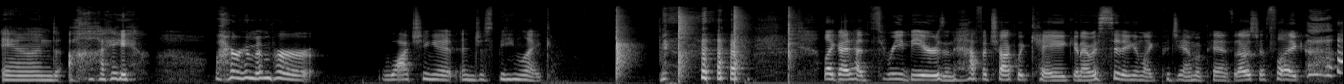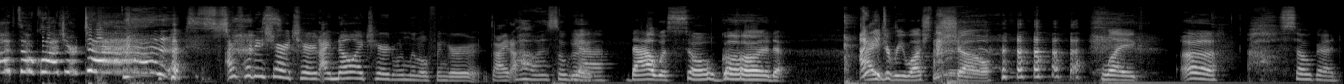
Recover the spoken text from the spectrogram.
and I, I remember watching it and just being like. like I'd had three beers and half a chocolate cake, and I was sitting in like pajama pants, and I was just like, "I'm so glad you're dead." I'm pretty sure I cheered. I know I cheered when Littlefinger died. Oh, it was so good. yeah, that was so good. I need to rewatch the show. like, Ugh. so good.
